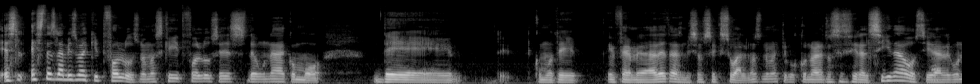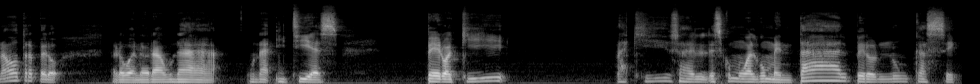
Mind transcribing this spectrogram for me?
es, esta es la misma que It Follows, nomás que It Follows es de una como de, como de enfermedad de transmisión sexual, ¿no? Si no me equivoco, no, no sé si era el SIDA o si era alguna otra, pero, pero bueno, era una, una ETS. Pero aquí aquí, o sea, es como algo mental, pero nunca se,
